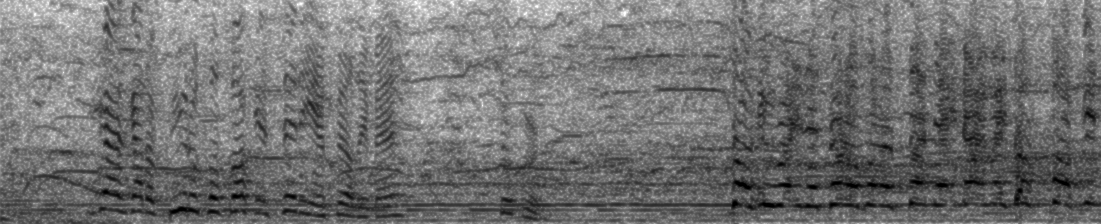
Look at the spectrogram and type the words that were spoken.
Man. You guys got a beautiful fucking city in Philly, man. Super. So if you ready to turn up on a Sunday night, make some fucking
